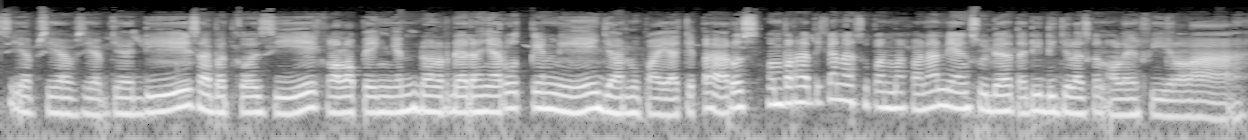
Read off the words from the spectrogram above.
Siap, siap, siap. Jadi, sahabat Kozi, kalau pengen donor darahnya rutin nih, jangan lupa ya, kita harus memperhatikan asupan makanan yang sudah tadi dijelaskan oleh Villa.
